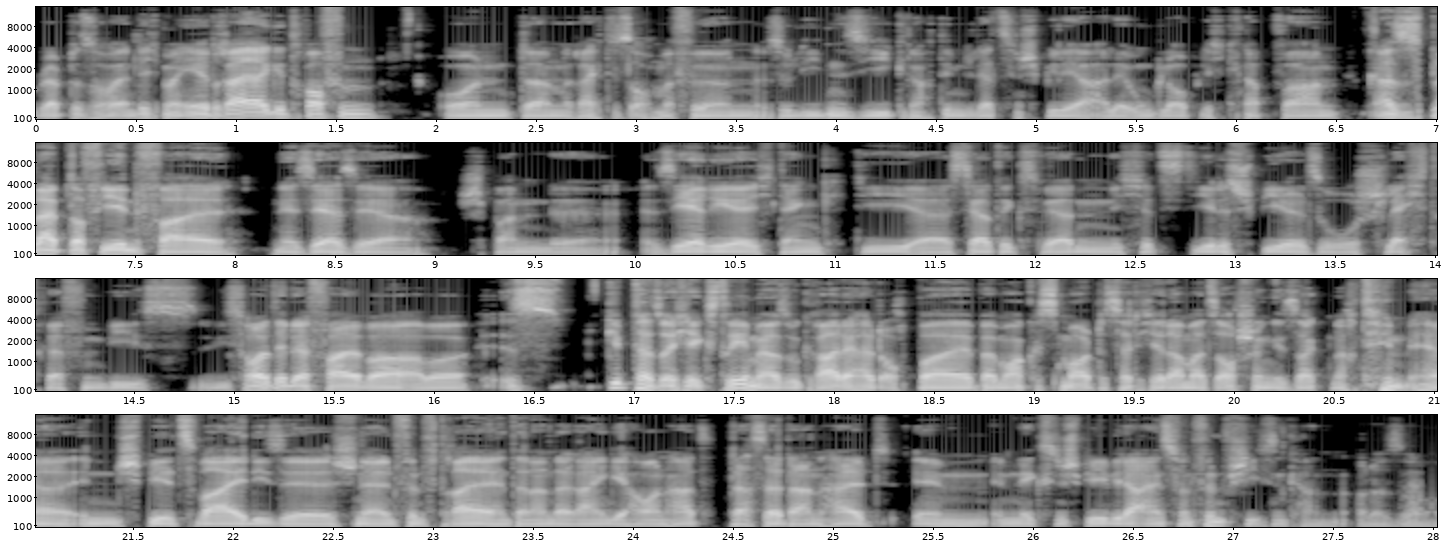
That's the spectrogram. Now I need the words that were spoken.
Raptors auch endlich mal ihr Dreier getroffen. Und dann reicht es auch mal für einen soliden Sieg, nachdem die letzten Spiele ja alle unglaublich knapp waren. Also es bleibt auf jeden Fall eine sehr, sehr spannende Serie. Ich denke, die äh, Celtics werden nicht jetzt jedes Spiel so schlecht treffen, wie es wie es heute der Fall war, aber es gibt halt solche Extreme, also gerade halt auch bei bei Marcus Smart, das hatte ich ja damals auch schon gesagt, nachdem er in Spiel 2 diese schnellen 5 Dreier hintereinander reingehauen hat, dass er dann halt im, im nächsten Spiel wieder eins von fünf schießen kann oder so.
